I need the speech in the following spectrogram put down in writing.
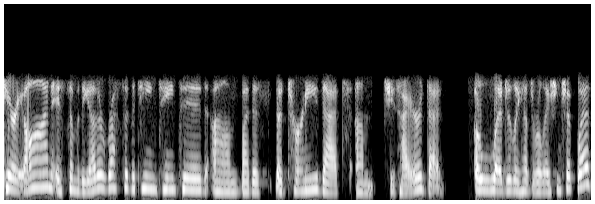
carry on? Is some of the other rest of the team tainted um, by this attorney that um, she's hired that allegedly has a relationship with?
